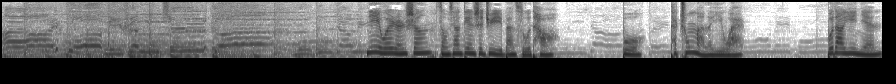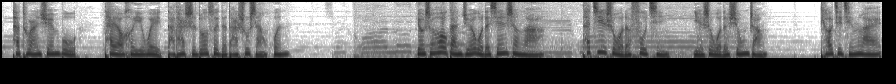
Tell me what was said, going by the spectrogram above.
爱过你很值得。你以为人生总像电视剧一般俗套？不，它充满了意外。不到一年，他突然宣布，他要和一位大他十多岁的大叔闪婚。有时候感觉我的先生啊，他既是我的父亲，也是我的兄长，挑起情来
